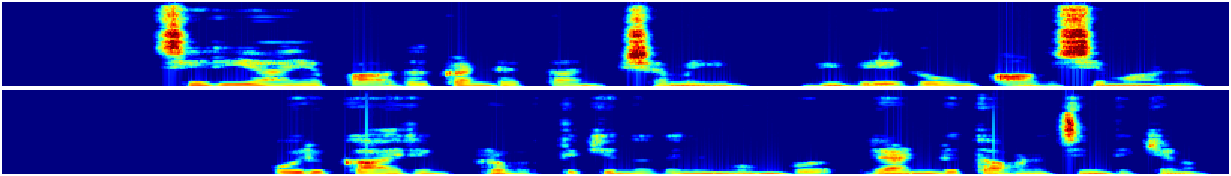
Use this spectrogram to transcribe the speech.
ശരിയായ പാത കണ്ടെത്താൻ ക്ഷമയും വിവേകവും ആവശ്യമാണ്. ഒരു കാര്യം പ്രവർത്തിക്കുന്നതിന് മുമ്പ് രണ്ടു തവണ ചിന്തിക്കണം.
